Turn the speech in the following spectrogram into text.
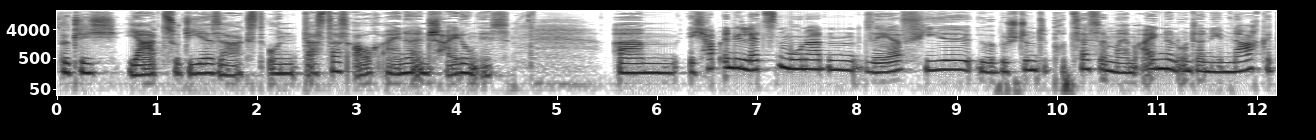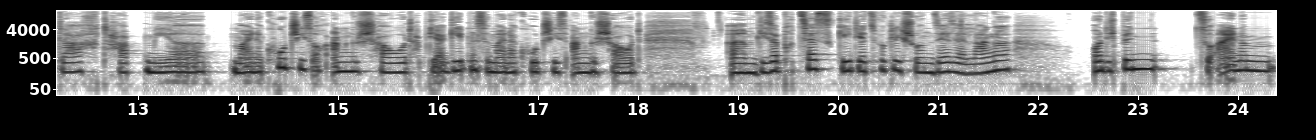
wirklich Ja zu dir sagst und dass das auch eine Entscheidung ist. Ähm, ich habe in den letzten Monaten sehr viel über bestimmte Prozesse in meinem eigenen Unternehmen nachgedacht, habe mir meine Coaches auch angeschaut, habe die Ergebnisse meiner Coaches angeschaut. Ähm, dieser Prozess geht jetzt wirklich schon sehr, sehr lange und ich bin zu einem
